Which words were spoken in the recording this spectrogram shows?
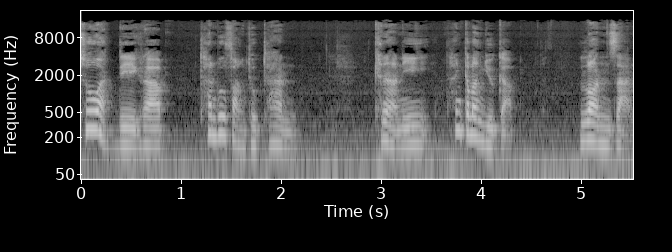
สวัสดีครับ ท่านผู้ฟังทุกท่าน ขณะนี้ท่านกำลังอยู่กับลอนสัน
